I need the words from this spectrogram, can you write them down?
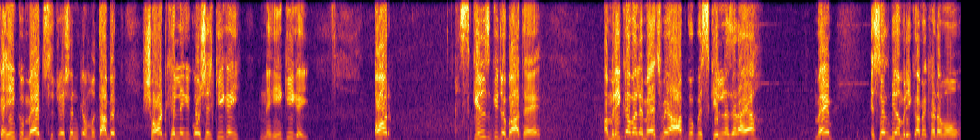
कहीं कोई मैच सिचुएशन के मुताबिक शॉट खेलने की कोशिश की गई? नहीं की गई। और स्किल्स की जो बात है अमेरिका वाले मैच में आपको कोई स्किल नज़र आया? मैं इस वक्त भी अमेरिका में खड़ा हुआ हूँ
